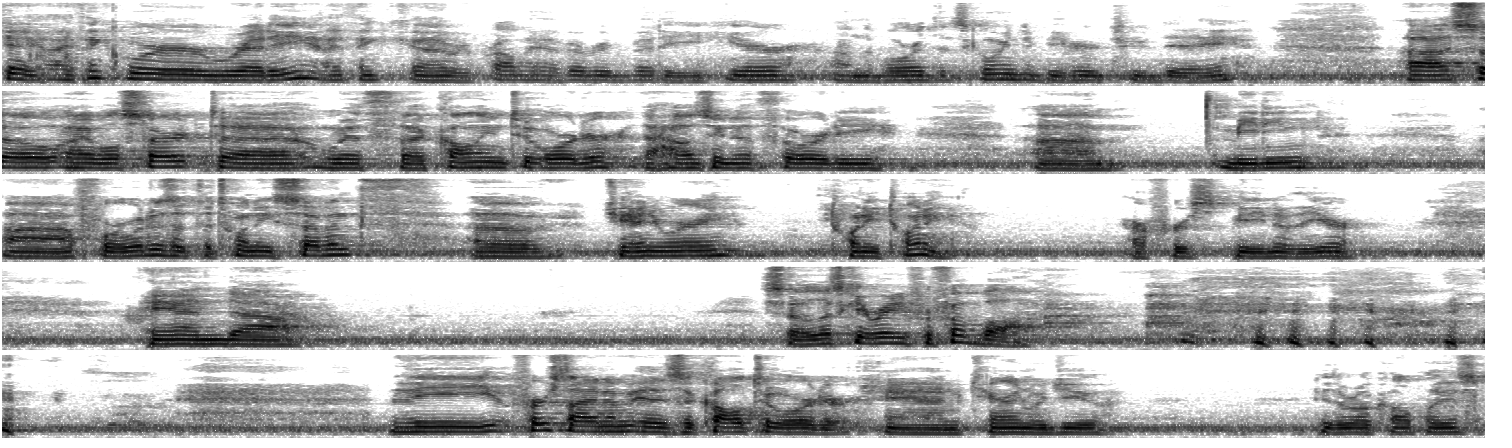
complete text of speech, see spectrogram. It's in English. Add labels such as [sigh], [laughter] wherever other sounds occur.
Okay, I think we're ready. I think uh, we probably have everybody here on the board that's going to be here today. Uh, so I will start uh, with uh, calling to order the Housing Authority um, meeting uh, for, what is it, the 27th of January 2020, our first meeting of the year. And uh, so let's get ready for football. [laughs] the first item is a call to order. And Karen, would you do the roll call, please?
